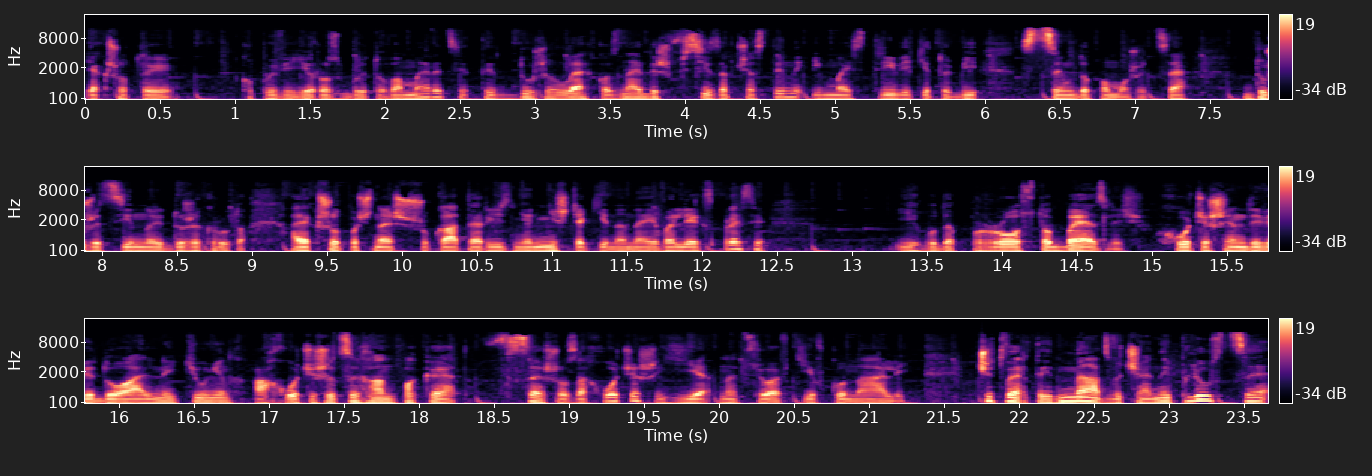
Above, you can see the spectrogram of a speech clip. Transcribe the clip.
Якщо ти купив її розбиту в Америці, ти дуже легко знайдеш всі запчастини і майстрів, які тобі з цим допоможуть. Це дуже цінно і дуже круто. А якщо почнеш шукати різні ніштяки на неї в Аліекспресі, їх буде просто безліч. Хочеш індивідуальний тюнінг, а хочеш і циган пакет. Все, що захочеш, є на цю автівку на Алі. Четвертий надзвичайний плюс це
